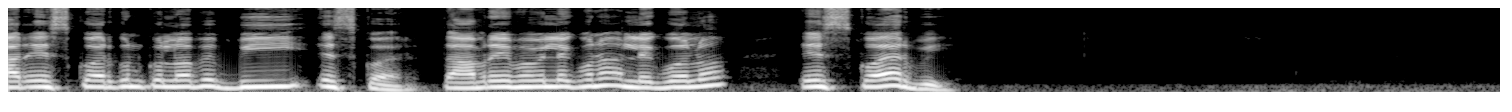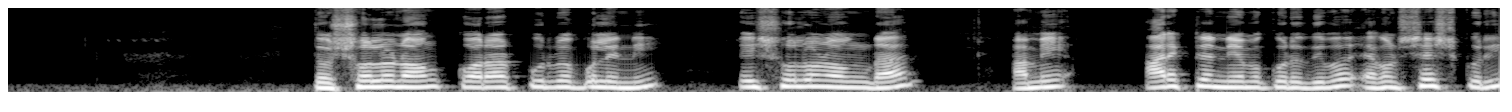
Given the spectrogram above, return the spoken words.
আর এ স্কোয়ার গুণ করলে হবে বি স্কোয়ার। তা আমরা এভাবে লিখব না। লিখব হলো এ স্কোয়ার বি। তো ষোলো নং করার পূর্বে বলে নিই এই ষোলো নংটা আমি আরেকটা নিয়মে করে দিব, এখন শেষ করি,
